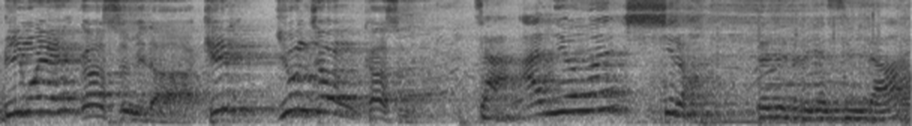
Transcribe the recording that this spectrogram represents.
미모의 가수입니다. 김윤정 가수입니다. 자, 안녕은 싫어. 들려드리겠습니다.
